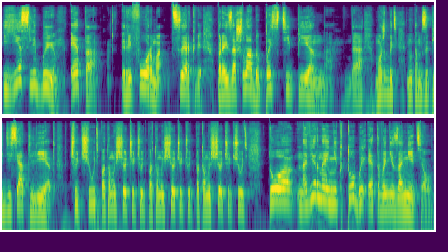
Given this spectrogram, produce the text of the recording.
И если бы это реформа церкви произошла бы постепенно, да, может быть, ну там за 50 лет, чуть-чуть, потом еще чуть-чуть, потом еще чуть-чуть, потом еще чуть-чуть, то, наверное, никто бы этого не заметил,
